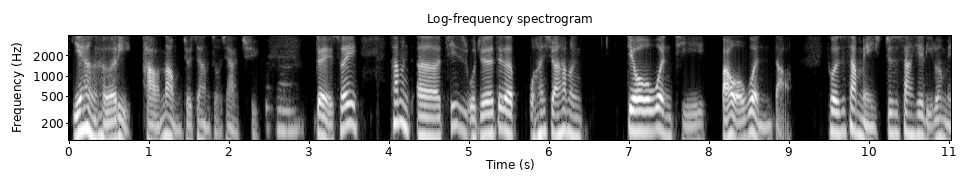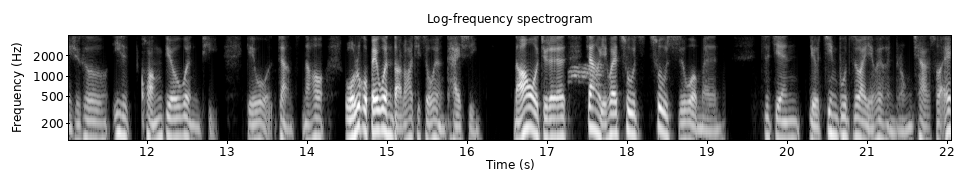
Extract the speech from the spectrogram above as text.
也很合理。好，那我们就这样走下去。对，所以他们，呃，其实我觉得这个我很喜欢他们丢问题把我问倒，或者是上美，就是上一些理论美学课一直狂丢问题给我这样子。然后我如果被问倒的话，其实我会很开心。然后我觉得这样也会促促使我们。之间有进步之外，也会很融洽。说，哎，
